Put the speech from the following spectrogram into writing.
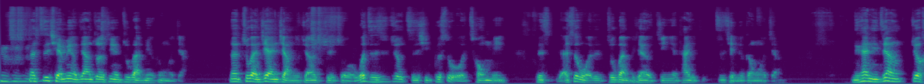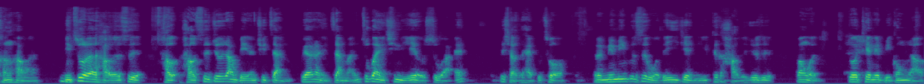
嗯嗯那之前没有这样做，是因为主管没有跟我讲。那主管既然讲，我就要去做。我只是做执行，不是我聪明，而是而是我的主管比较有经验，他之前就跟我讲。你看你这样就很好啊，你做了好的事，好好事就让别人去占，不要让你占嘛。主管也心里也有数啊，哎，这小子还不错。呃，明明不是我的意见，你这个好的就是帮我多添了一笔功劳，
